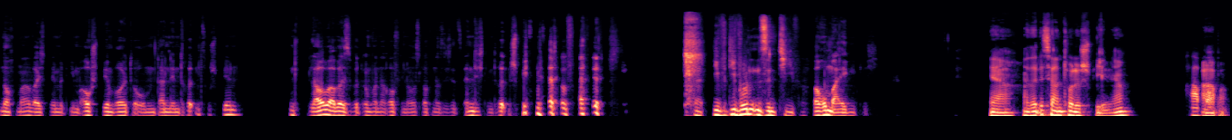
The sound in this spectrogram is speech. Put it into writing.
Nochmal, weil ich den mit ihm auch spielen wollte, um dann den dritten zu spielen. Ich glaube aber, es wird irgendwann darauf hinauslaufen, dass ich jetzt endlich den dritten spielen werde, weil die, die Wunden sind tief. Warum eigentlich? Ja, also das ist ja ein tolles Spiel, ja. Aber. Aber.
